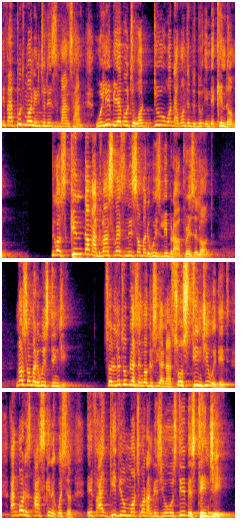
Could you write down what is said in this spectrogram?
if I put money into this man's hand, will he be able to what, do what I want him to do in the kingdom? Because kingdom advancements need somebody who is liberal, praise the Lord. Not somebody who is stingy. So the little blessing God gives you, and are so stingy with it. And God is asking a question. If I give you much more than this, you will still be stingy.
